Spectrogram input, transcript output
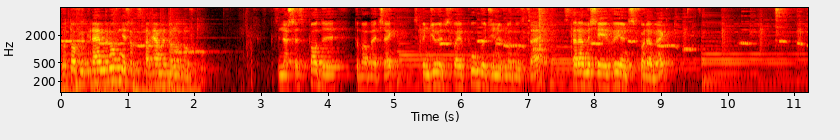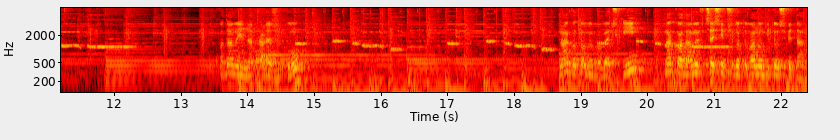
Gotowy krem również odstawiamy do lodówki. Nasze spody do babeczek spędziły swoje pół godziny w lodówce, staramy się je wyjąć z foremek. Kładamy je na talerzyku. Na gotowe babeczki nakładamy wcześniej przygotowaną bitą śmietanę.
